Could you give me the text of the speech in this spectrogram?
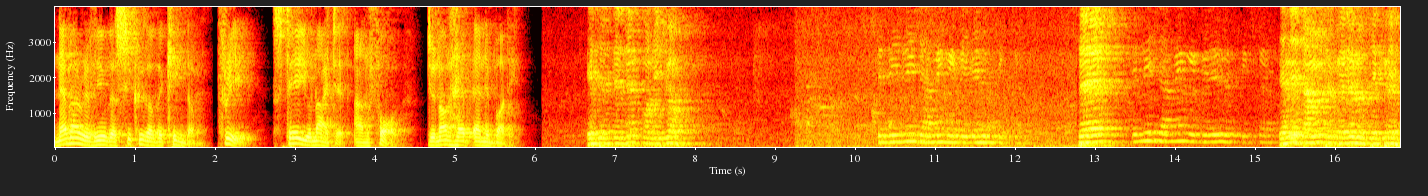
Never reveal the secret of the kingdom. 3. Stay united. And 4. Do not help anybody. Et la deuxième condition, De ne jamais révéler le secret. c'est De ne jamais révéler le secret. de ne jamais révéler le secret.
